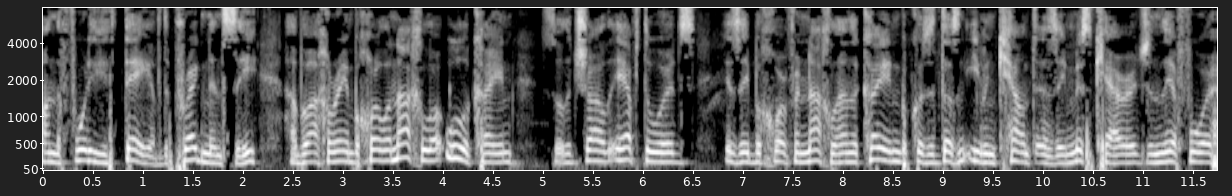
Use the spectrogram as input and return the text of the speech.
on the 40th day of the pregnancy, so the child afterwards is a Bechor for Nachla and the Kain because it doesn't even count as a miscarriage and therefore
